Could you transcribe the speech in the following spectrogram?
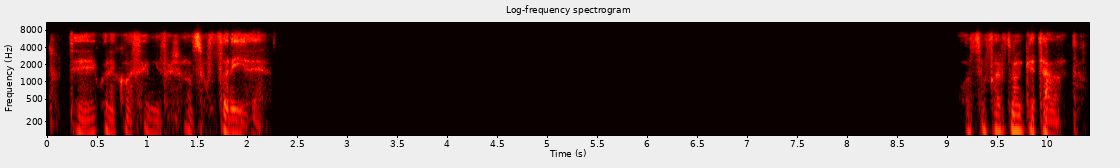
Tutte quelle cose che mi facevano soffrire. Ho sofferto anche tanto.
